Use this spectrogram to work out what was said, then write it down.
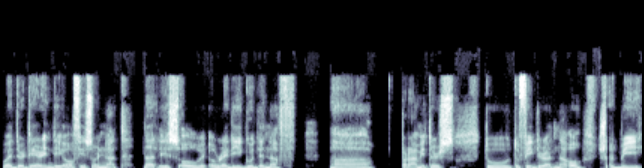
whether they're in the office or not that is al- already good enough uh parameters to to figure out na oh should we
